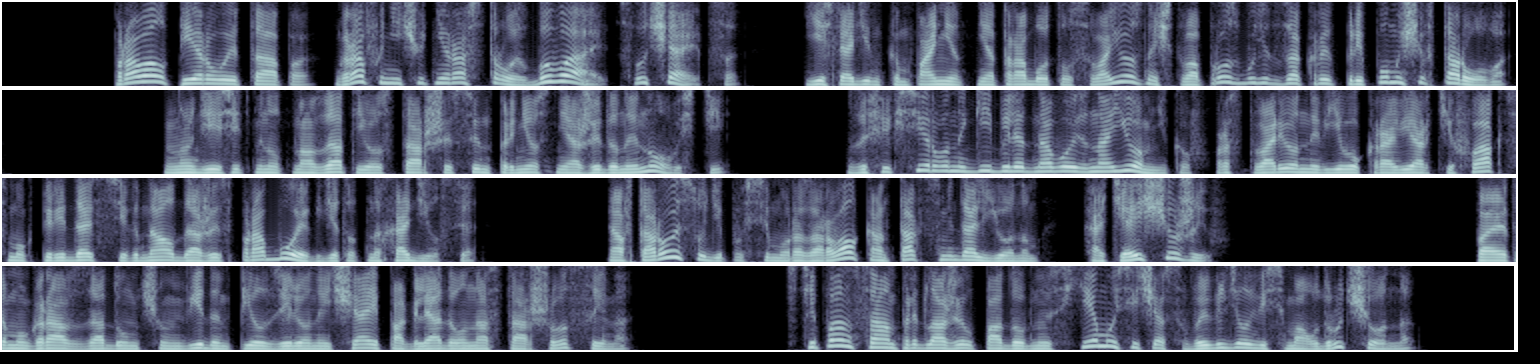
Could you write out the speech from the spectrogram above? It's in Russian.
Провал первого этапа графа ничуть не расстроил. Бывает, случается. Если один компонент не отработал свое, значит вопрос будет закрыт при помощи второго. Но 10 минут назад его старший сын принес неожиданные новости. Зафиксирована гибель одного из наемников. Растворенный в его крови артефакт смог передать сигнал даже из пробоя, где тот находился. А второй, судя по всему, разорвал контакт с медальоном, хотя еще жив. Поэтому граф с задумчивым видом пил зеленый чай и поглядывал на старшего сына. Степан сам предложил подобную схему и сейчас выглядел весьма удрученно.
